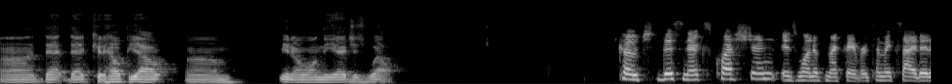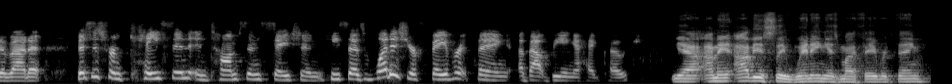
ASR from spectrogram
uh, that, that could help you out, um, you know, on the edge as well. Coach, this next question is one of my favorites. I'm excited about it. This is from Kaysen in Thompson Station. He says, What is your favorite thing about being a head coach? Yeah, I mean, obviously winning is my favorite thing.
